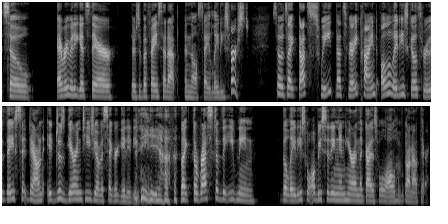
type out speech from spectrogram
So everybody gets there, there's a buffet set up, and they'll say ladies first. So it's like, that's sweet. That's very kind. All the ladies go through, they sit down. It just guarantees you have a segregated evening. yeah. like the rest of the evening, the ladies will all be sitting in here and the guys will all have gone out there,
